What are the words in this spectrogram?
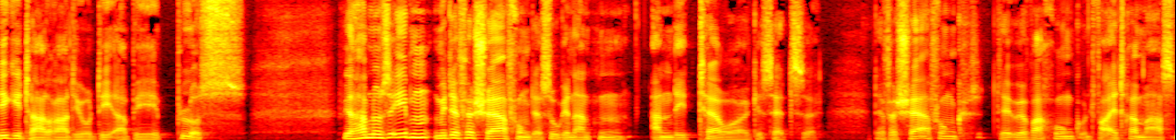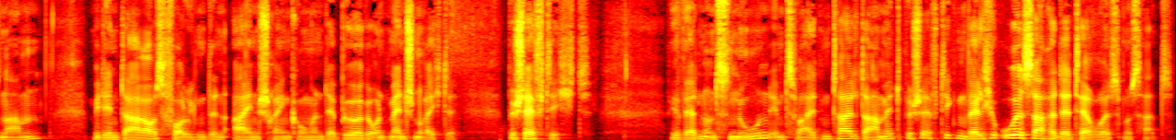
Digitalradio DAB+. Wir haben uns eben mit der Verschärfung der sogenannten Antiterrorgesetze, der Verschärfung der Überwachung und weiterer Maßnahmen mit den daraus folgenden Einschränkungen der Bürger- und Menschenrechte beschäftigt. Wir werden uns nun im zweiten Teil damit beschäftigen, welche Ursache der Terrorismus hat.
